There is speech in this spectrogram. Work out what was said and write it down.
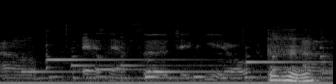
um, at NASA JPL mm-hmm.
